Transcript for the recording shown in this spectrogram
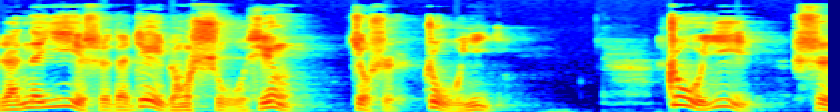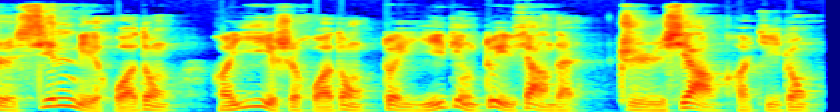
人的意识的这种属性就是注意。注意是心理活动和意识活动对一定对象的指向和集中。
